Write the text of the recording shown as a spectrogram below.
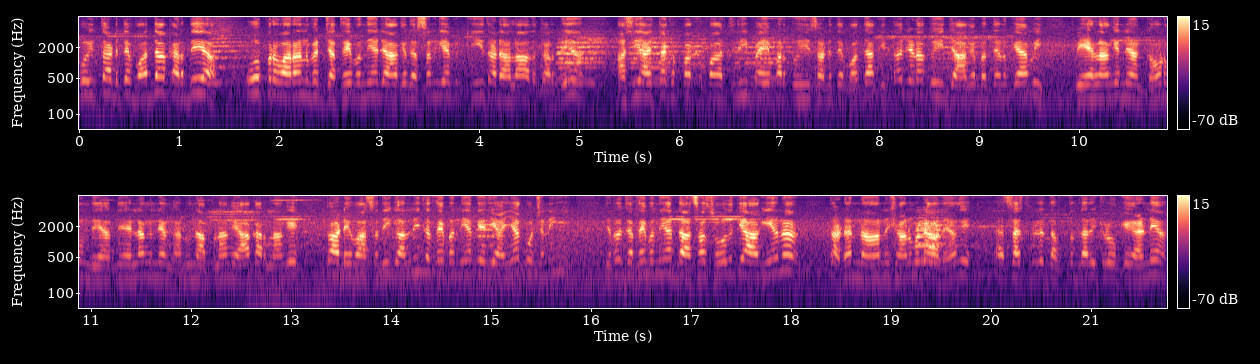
ਕੋਈ ਤੁਹਾਡੇ ਤੇ ਵਾਅਦਾ ਕਰਦੇ ਆ, ਉਹ ਪਰਿਵਾਰਾਂ ਨੂੰ ਫਿਰ ਜਥੇਬੰਦੀਆਂ ਜਾ ਕੇ ਦੱਸਣਗੇ ਵੀ ਕੀ ਤੁਹਾਡਾ ਹਾਲਾਤ ਕਰਦੇ ਆ। ਅਸੀਂ ਅੱਜ ਤੱਕ ਪੱਖਪਾਤ 'ਚ ਨਹੀਂ ਪਏ, ਪਰ ਤੁਸੀਂ ਸਾਡੇ ਤੇ ਵਾਅਦਾ ਕੀਤਾ, ਜਿਹੜਾ ਤੁਸੀਂ ਜਾ ਕੇ ਬੰਦਿਆਂ ਨੂੰ ਕਿਹਾ ਵੀ ਵੇਖ ਲਾਂਗੇ ਨਿਹੰਗ ਕੌਣ ਹੁੰਦੇ ਆ ਦੇਖ ਲਾਂਗੇ ਨਿਹੰਗਾਂ ਨੂੰ ਨਾਪ ਲਾਂਗੇ, ਆਹ ਕਰ ਲਾਂਗੇ, ਤੁਹਾਡੇ ਵੱਸ ਦੀ ਗੱਲ ਨਹੀਂ, ਜਥੇਬੰਦੀਆਂ ਤੇ ਅਜੇ ਆਈਆਂ ਕੁਛ ਨਹੀਂ। ਜਦੋਂ ਜਥੇਬੰਦੀਆਂ ਦਾਸਾ ਸੋਧ ਕੇ ਆ ਗਈਆਂ ਨਾ, ਤੁਹਾਡਾ ਨਾਂ ਨਿਸ਼ਾਨ ਮਿਟਾ ਦੇਵਾਂਗੇ ਐਸਐਸਪੀ ਦੇ ਦਫ਼ਤਰਦਾਰੀ ਖਲੋ ਕੇ ਕਹਿੰਦੇ ਆ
